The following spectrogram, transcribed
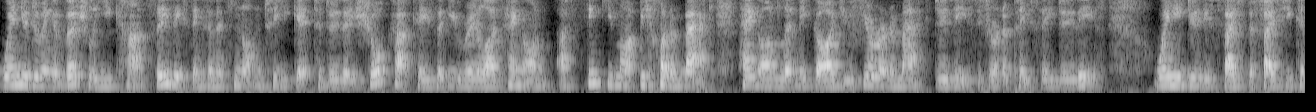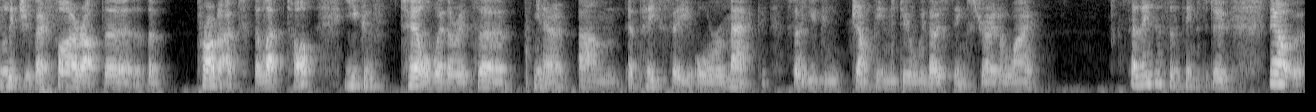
when you're doing it virtually, you can't see these things, and it's not until you get to do these shortcut keys that you realize, hang on, I think you might be on a Mac. Hang on, let me guide you. If you're on a Mac, do this. If you're on a PC, do this. When you do this face to face, you can literally they fire up the the product, the laptop. You can tell whether it's a you know um, a PC or a Mac, so you can jump in and deal with those things straight away. So these are some things to do. Now,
